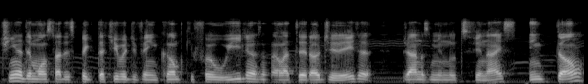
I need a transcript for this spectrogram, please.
tinha demonstrado expectativa de ver em campo, que foi o Williams na lateral direita, já nos minutos finais. Então,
